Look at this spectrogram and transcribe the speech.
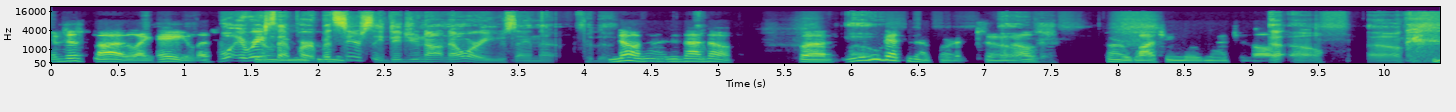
I just thought like, hey, let's. Well, erase that part. But seriously, did you not know, or are you saying that for the? No, no, I did not know. But we'll Oh. get to that part soon. Oh, I'll okay. start watching those matches all. Uh oh. Oh, okay.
